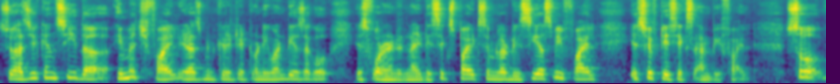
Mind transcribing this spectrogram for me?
So as you can see, the image file, it has been created 21 days ago, is 496 bytes. Similarly, CSV file is 56 MB file. So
